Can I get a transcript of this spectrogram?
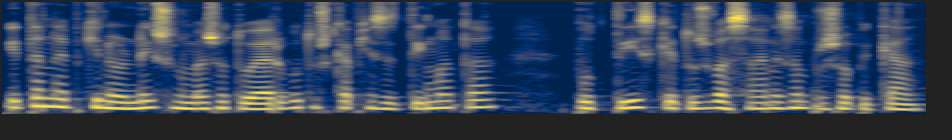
ήταν να επικοινωνήσουν μέσω του έργου τους κάποια ζητήματα που τις και τους βασάνιζαν προσωπικά.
